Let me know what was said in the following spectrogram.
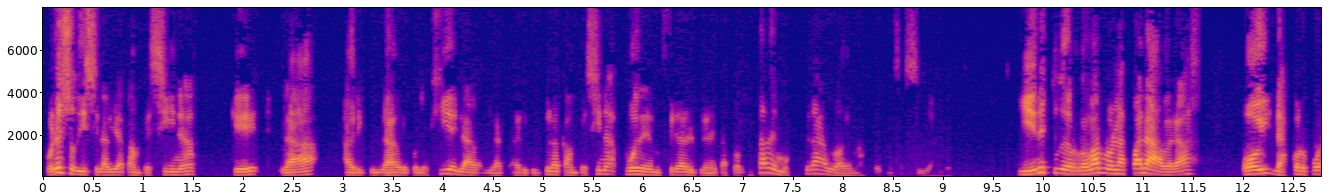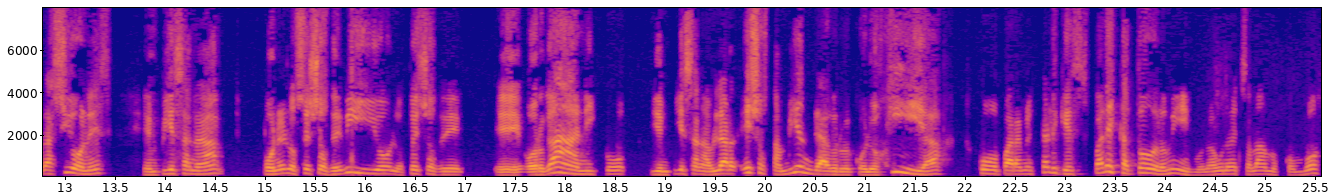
Por eso dice la vía campesina que la, agroecología y la, agricultura campesina puede enfriar el planeta, porque está demostrado además que es así. Y en esto de robarnos las palabras, hoy las corporaciones empiezan a poner los sellos de bio, los sellos de eh, orgánico, y empiezan a hablar ellos también de agroecología, como para mezclar y que parezca todo lo mismo. ¿no? Alguna vez hablábamos con vos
